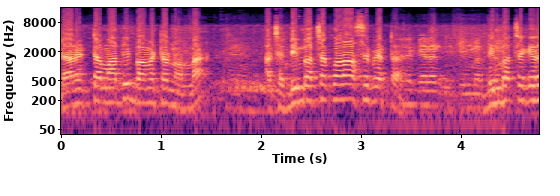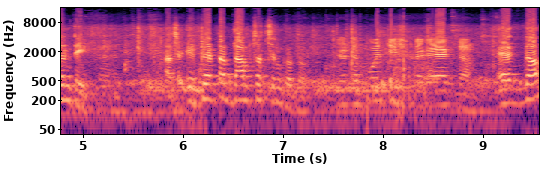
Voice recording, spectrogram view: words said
ডানেরটা মাদি বামেরটা নন না? হ্যাঁ। আচ্ছা ডিম বাচ্চা করা আছে পেয়ারটা ডিম বাচ্চা। গ্যারান্টি হ্যাঁ। আচ্ছা এই পেয়ারটার দাম চাচ্ছেন কত? এটা পঁয়ত্রিশশো টাকা একদম?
